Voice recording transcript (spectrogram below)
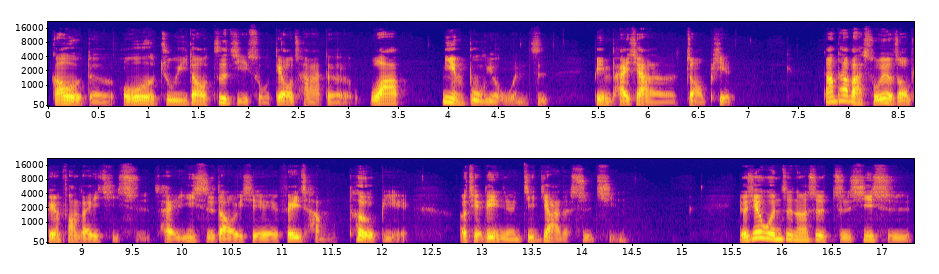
高尔德偶尔注意到自己所调查的蛙面部有蚊子，并拍下了照片。当他把所有照片放在一起时，才意识到一些非常特别而且令人惊讶的事情。有些蚊子呢是只吸食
